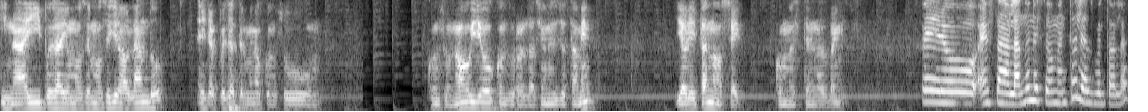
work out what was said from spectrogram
Y nada, y pues ahí hemos, hemos seguido hablando. Ella pues ya terminó con su con su novio, con sus relaciones, yo también. Y ahorita no sé cómo estén las vainas. Pero, ¿están hablando en este momento? ¿Le has vuelto a hablar?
